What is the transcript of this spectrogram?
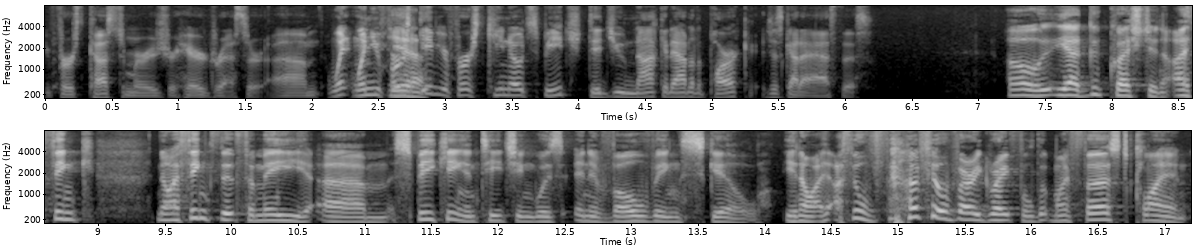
your first customer is your hairdresser. Um, when, when you first yeah. gave your first keynote speech, did you knock it out of the park? I just got to ask this. Oh yeah, good question. I think no, I think that for me, um, speaking and teaching was an evolving skill. You know, I, I feel I feel very grateful that my first client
